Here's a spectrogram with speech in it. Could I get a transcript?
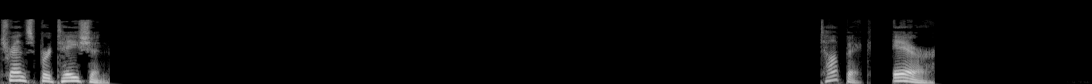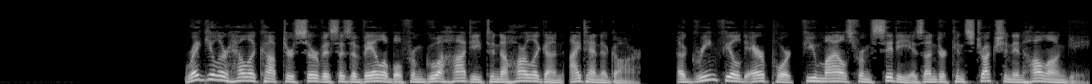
Transportation Air Regular helicopter service is available from Guwahati to Naharlagun Itanagar. A greenfield airport, few miles from city is under construction in Hollongi.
